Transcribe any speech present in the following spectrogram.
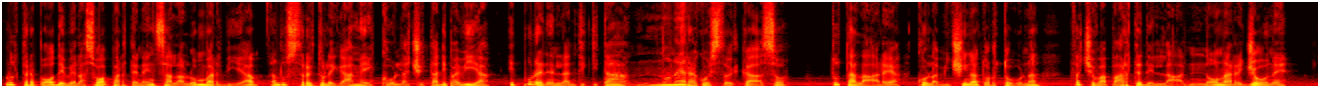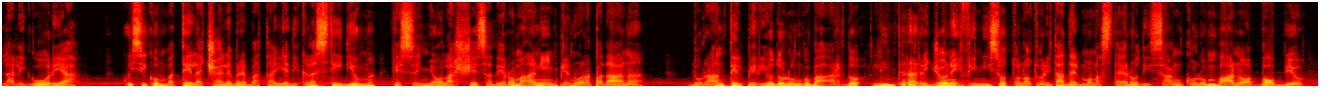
L'Oltrepo deve la sua appartenenza alla Lombardia allo stretto legame con la città di Pavia, eppure nell'antichità non era questo il caso. Tutta l'area, con la vicina Tortona, faceva parte della nona regione, la Liguria. Qui si combatté la celebre battaglia di Clastidium, che segnò l'ascesa dei Romani in pianura padana. Durante il periodo longobardo, l'intera regione finì sotto l'autorità del monastero di San Colombano a Bobbio.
